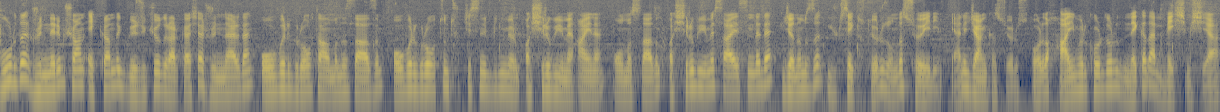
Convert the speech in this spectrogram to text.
burada rünlerim şu an ekranda gözüküyordur arkadaşlar. Rünlerden overgrowth almanız lazım. Overgrowth'un Türkçesini bilmiyorum. Aşırı büyüme aynen olması lazım. Aşırı büyüme sayesinde de canımızı yüksek tutuyoruz. Onu da söyleyeyim. Yani can kasıyoruz. Bu arada Heimer koridoru ne kadar leşmiş ya.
